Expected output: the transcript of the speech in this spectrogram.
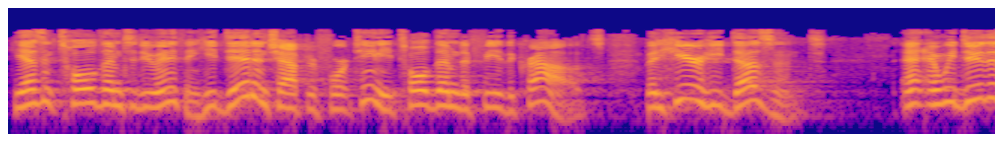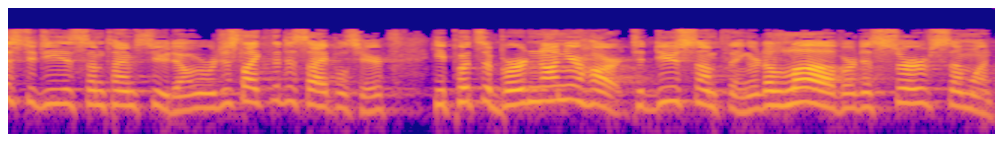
He hasn't told them to do anything. He did in chapter 14. He told them to feed the crowds. But here he doesn't. And, and we do this to Jesus sometimes too, don't we? We're just like the disciples here. He puts a burden on your heart to do something or to love or to serve someone.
